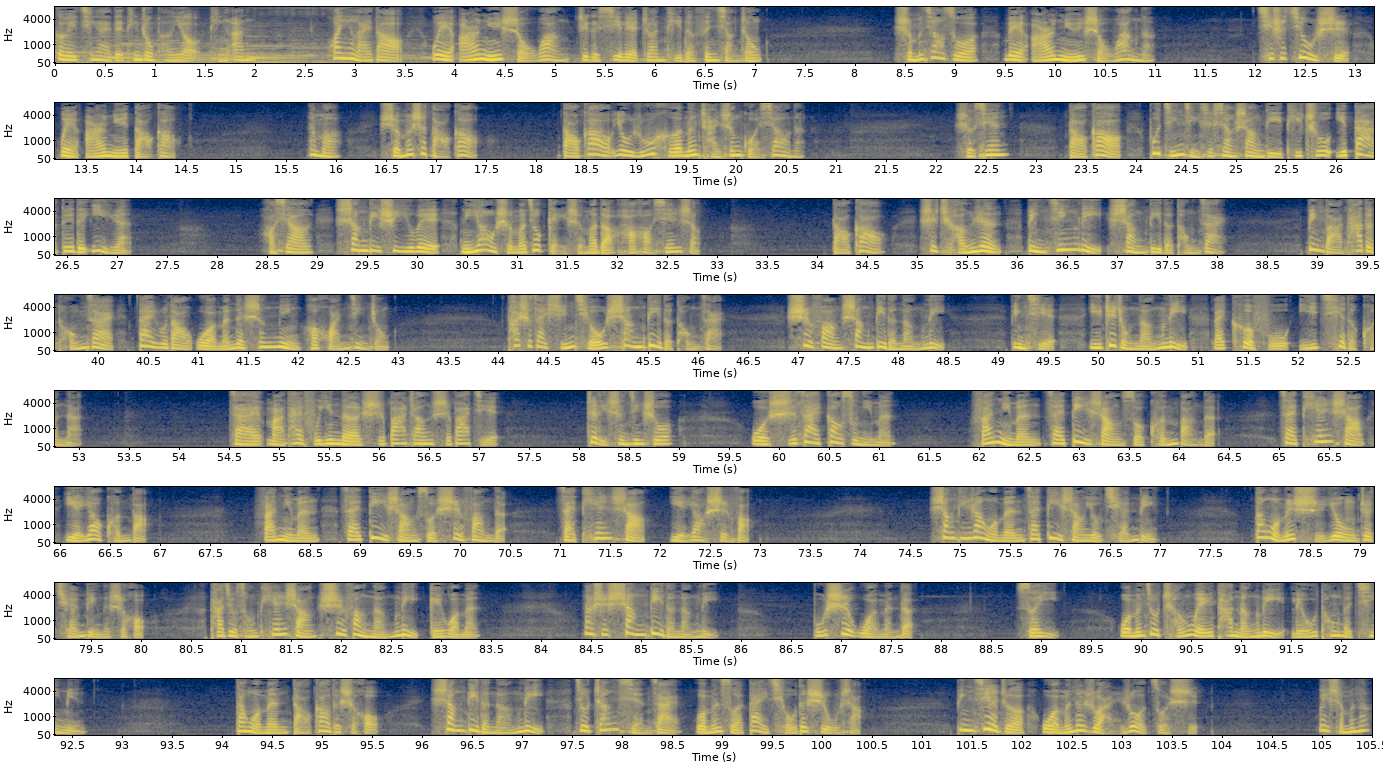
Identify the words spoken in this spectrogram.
各位亲爱的听众朋友，平安！欢迎来到《为儿女守望》这个系列专题的分享中。什么叫做为儿女守望呢？其实就是为儿女祷告。那么，什么是祷告？祷告又如何能产生果效呢？首先，祷告不仅仅是向上帝提出一大堆的意愿。好像上帝是一位你要什么就给什么的好好先生。祷告是承认并经历上帝的同在，并把他的同在带入到我们的生命和环境中。他是在寻求上帝的同在，释放上帝的能力，并且以这种能力来克服一切的困难。在马太福音的十八章十八节。这里圣经说：“我实在告诉你们，凡你们在地上所捆绑的，在天上也要捆绑；凡你们在地上所释放的，在天上也要释放。”上帝让我们在地上有权柄，当我们使用这权柄的时候，他就从天上释放能力给我们。那是上帝的能力，不是我们的。所以，我们就成为他能力流通的器皿。当我们祷告的时候，上帝的能力就彰显在我们所代求的事物上，并借着我们的软弱做事。为什么呢？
